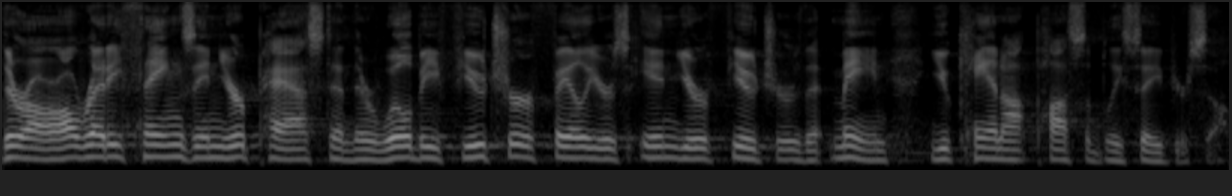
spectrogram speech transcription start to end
There are already things in your past, and there will be future failures in your future that mean you cannot possibly save yourself.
